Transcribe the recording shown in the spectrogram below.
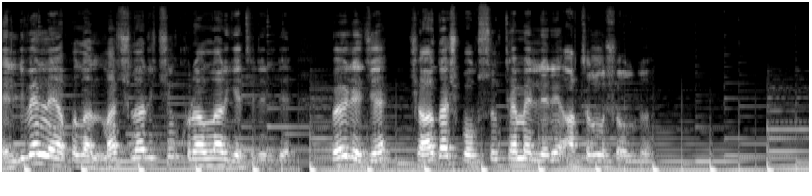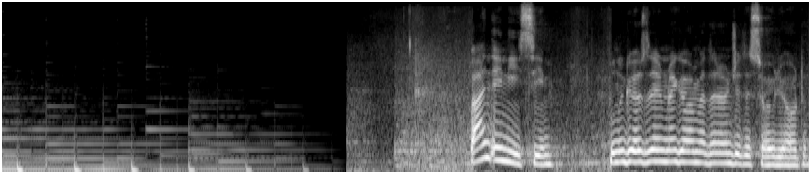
eldivenle yapılan maçlar için kurallar getirildi. Böylece çağdaş boksun temelleri atılmış oldu. Ben en iyisiyim. Bunu gözlerimle görmeden önce de söylüyordum.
